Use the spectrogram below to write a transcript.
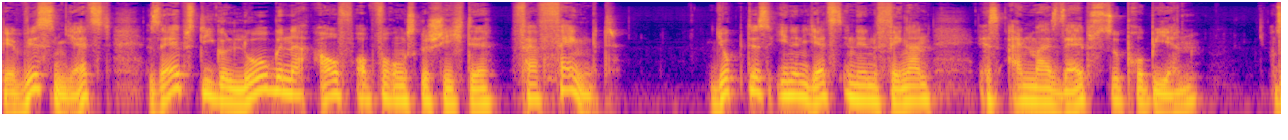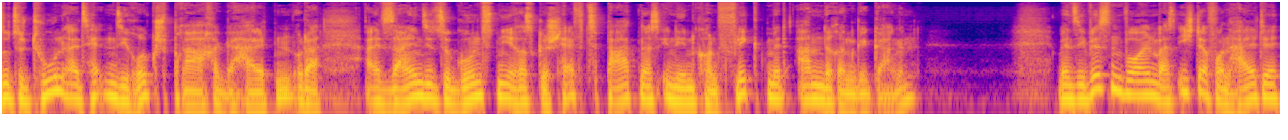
Wir wissen jetzt, selbst die gelogene Aufopferungsgeschichte verfängt. Juckt es Ihnen jetzt in den Fingern, es einmal selbst zu probieren? So zu tun, als hätten Sie Rücksprache gehalten oder als seien Sie zugunsten Ihres Geschäftspartners in den Konflikt mit anderen gegangen? Wenn Sie wissen wollen, was ich davon halte,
